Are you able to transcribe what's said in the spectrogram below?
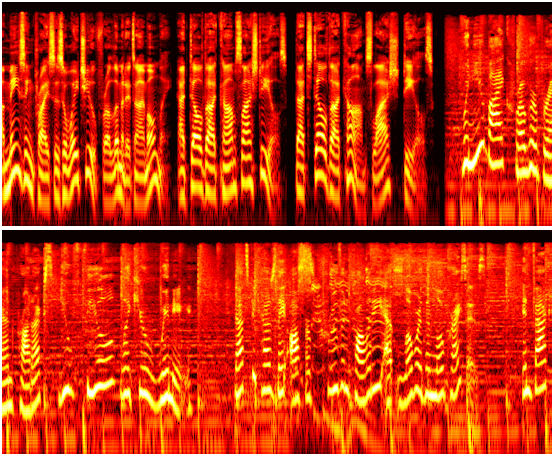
Amazing prices await you for a limited time only at Dell.com slash deals. That's Dell.com slash deals. When you buy Kroger brand products, you feel like you're winning. That's because they offer proven quality at lower than low prices. In fact,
